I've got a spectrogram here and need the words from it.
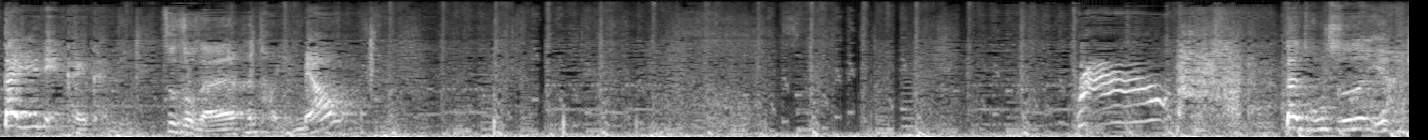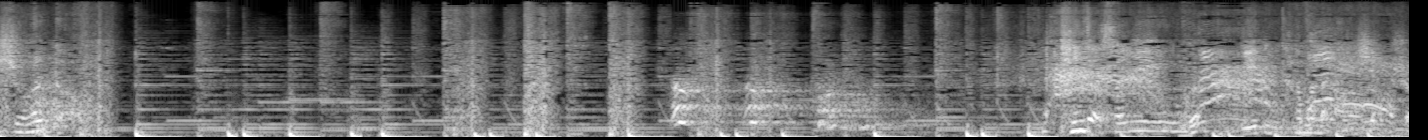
但有一点可以肯定，制作人很讨厌喵，但同时也很喜欢狗。听着声音，一定他妈的很享受。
